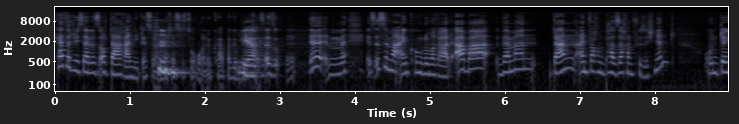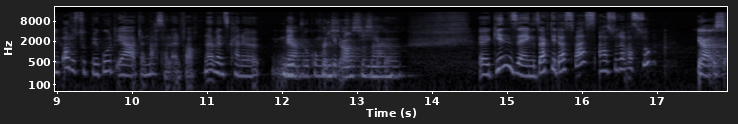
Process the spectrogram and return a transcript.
kann es natürlich sein, dass es auch daran liegt, dass du dann mehr Testosteron im Körper gebildet ja. hast. Also äh, es ist immer ein Konglomerat. Aber wenn man dann einfach ein paar Sachen für sich nimmt und denkt, oh, das tut mir gut, ja, dann mach's halt einfach, ne, wenn es keine Nebenwirkungen ja, gibt. Ich auch so die, sagen. Äh, äh, Ginseng, sagt dir das was? Hast du da was zu? Ja, ist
